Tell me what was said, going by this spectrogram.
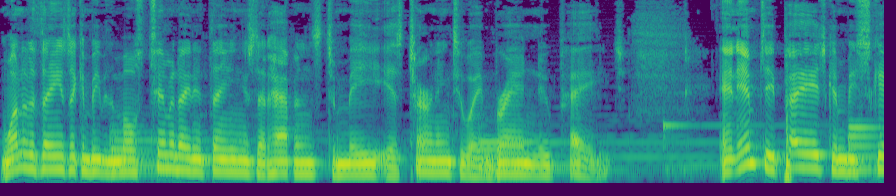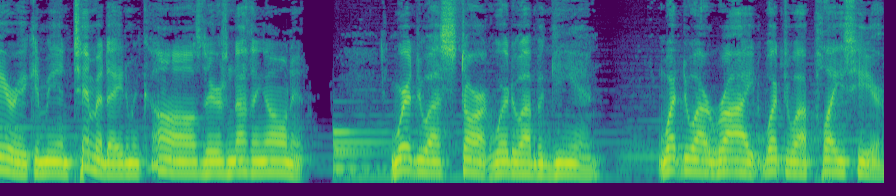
one of the things that can be the most intimidating things that happens to me is turning to a brand new page. An empty page can be scary, it can be intimidating because there's nothing on it. Where do I start? Where do I begin? What do I write? What do I place here?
